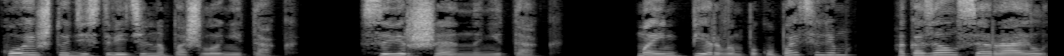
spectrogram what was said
кое-что действительно пошло не так совершенно не так. Моим первым покупателем оказался Райл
